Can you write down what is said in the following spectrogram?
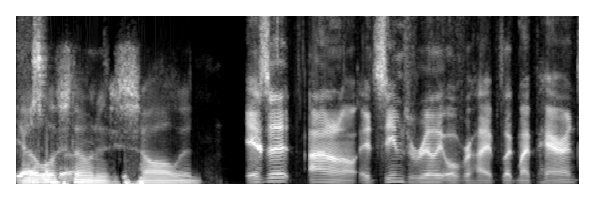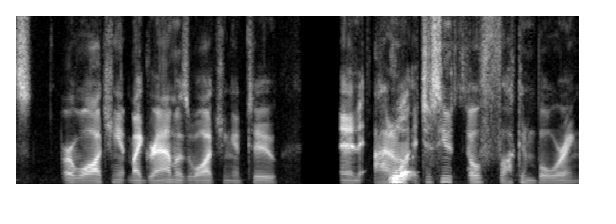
That's not bad. Yellowstone is solid. Is it? I don't know. It seems really overhyped. Like my parents are watching it. My grandma's watching it too, and I don't know. It just seems so fucking boring.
